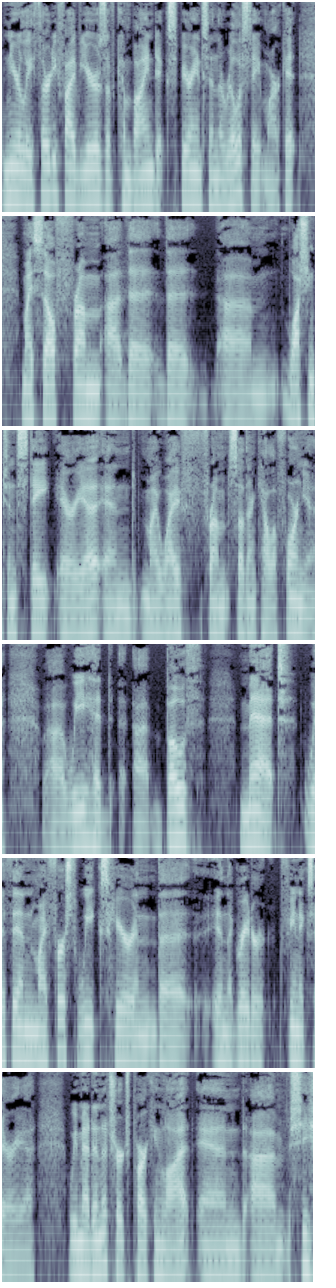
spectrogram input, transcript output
nearly 35 years of combined experience in the real estate market. Myself from uh, the the um, Washington State area, and my wife from Southern California. Uh, we had uh, both met within my first weeks here in the in the greater Phoenix area we met in a church parking lot, and um, she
